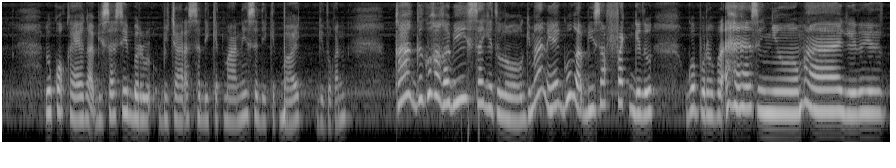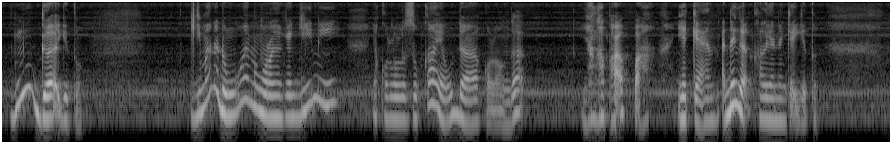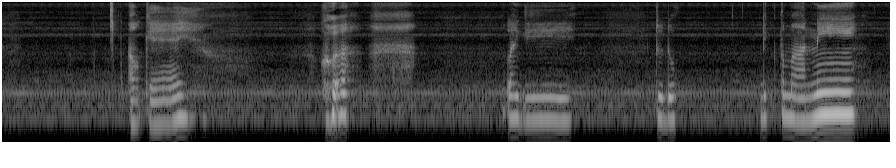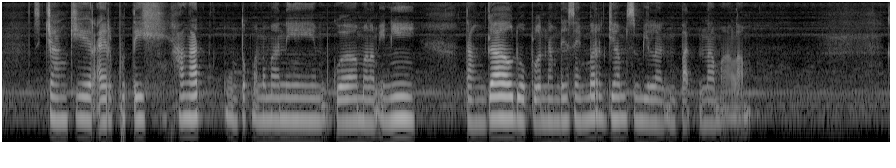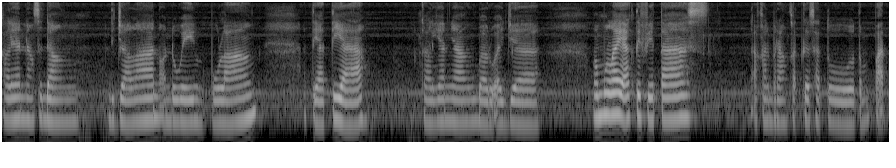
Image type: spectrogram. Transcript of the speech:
Lu kok kayak nggak bisa sih berbicara sedikit manis sedikit baik? gitu kan. Kagak gue kagak bisa gitu loh. Gimana ya? Gue nggak bisa fake gitu. Gue pura-pura senyum hai gitu, gitu. Enggak gitu. Gimana dong? Gue emang orangnya kayak gini. Ya kalau lo suka ya udah kalau enggak ya nggak apa-apa. Ya kan? Ada nggak kalian yang kayak gitu? Oke. Okay. gua lagi duduk ditemani secangkir air putih hangat untuk menemani gue malam ini tanggal 26 Desember jam 9.46 malam kalian yang sedang di jalan on the way pulang hati-hati ya. Kalian yang baru aja memulai aktivitas akan berangkat ke satu tempat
